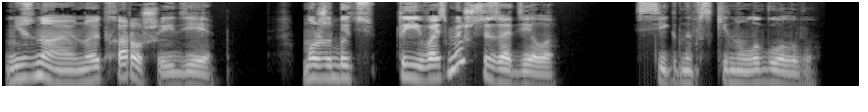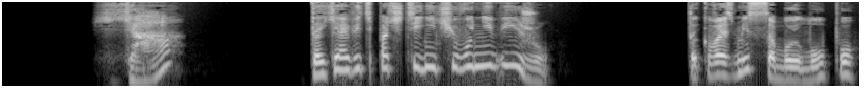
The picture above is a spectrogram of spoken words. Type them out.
«Не знаю, но это хорошая идея. Может быть, ты и возьмешься за дело?» Сигна вскинула голову. «Я? Да я ведь почти ничего не вижу. Так возьми с собой лупу.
